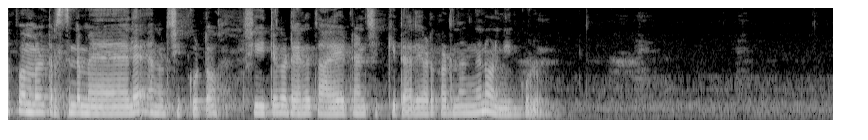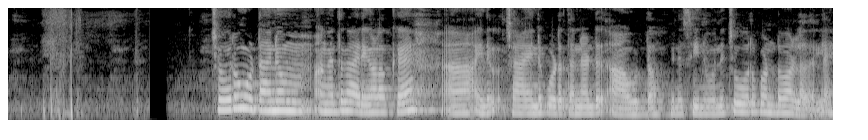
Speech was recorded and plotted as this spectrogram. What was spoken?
അപ്പോൾ നമ്മൾ ഡ്രസ്സിന്റെ മേലെ അങ്ങോട്ട് ചിക്കൂട്ടോ. ഷീറ്റൊക്കെ ഇട്ടതിന്റെ താഴെയായിട്ടാണ് ചിക്കിയിട്ടാൽ അവിടെ കിടന്ന് അങ്ങനെ ഉണങ്ങിക്കോളും. ചോറും കൂട്ടാനും അങ്ങനത്തെ കാര്യങ്ങളൊക്കെ അതിന്റെ ചായന്റെ കൂടെ തന്നെ ആവും കേട്ടോ പിന്നെ സിനുവിന് ചോറ് കൊണ്ടുപോകാനുള്ളതല്ലേ.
